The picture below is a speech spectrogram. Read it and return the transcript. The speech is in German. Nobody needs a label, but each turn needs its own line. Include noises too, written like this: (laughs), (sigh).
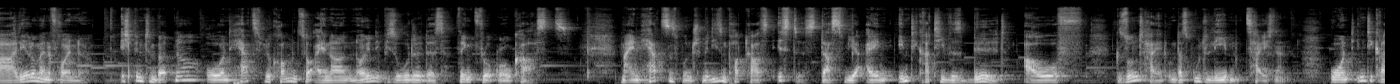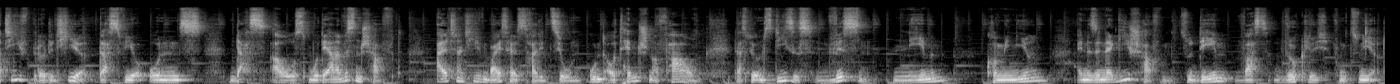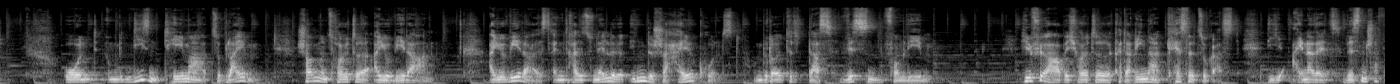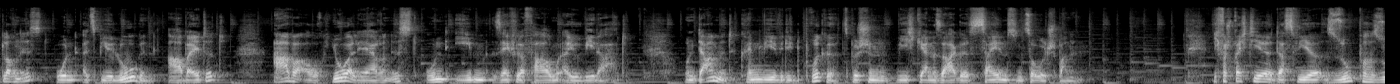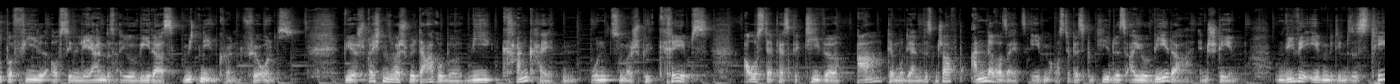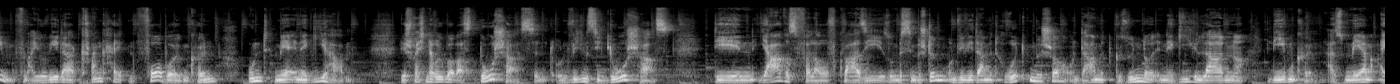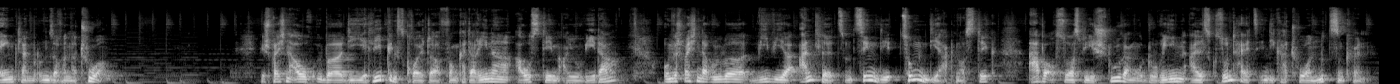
Hallo meine Freunde, ich bin Tim Böttner und herzlich willkommen zu einer neuen Episode des Think Flow Growcasts. Mein Herzenswunsch mit diesem Podcast ist es, dass wir ein integratives Bild auf Gesundheit und das gute Leben zeichnen. Und integrativ bedeutet hier, dass wir uns das aus moderner Wissenschaft, alternativen Weisheitstraditionen und authentischen Erfahrungen, dass wir uns dieses Wissen nehmen, kombinieren, eine Synergie schaffen zu dem, was wirklich funktioniert. Und um in diesem Thema zu bleiben, schauen wir uns heute Ayurveda an. Ayurveda ist eine traditionelle indische Heilkunst und bedeutet das Wissen vom Leben. Hierfür habe ich heute Katharina Kessel zu Gast, die einerseits Wissenschaftlerin ist und als Biologin arbeitet, aber auch Yogalehrerin ist und eben sehr viel Erfahrung mit Ayurveda hat. Und damit können wir wieder die Brücke zwischen, wie ich gerne sage, Science und Soul spannen. Ich verspreche dir, dass wir super, super viel aus den Lehren des Ayurvedas mitnehmen können für uns. Wir sprechen zum Beispiel darüber, wie Krankheiten und zum Beispiel Krebs aus der Perspektive A der modernen Wissenschaft, andererseits eben aus der Perspektive des Ayurveda entstehen und wie wir eben mit dem System von Ayurveda Krankheiten vorbeugen können und mehr Energie haben. Wir sprechen darüber, was Doshas sind und wie uns die Doshas den Jahresverlauf quasi so ein bisschen bestimmen und wie wir damit rhythmischer und damit gesünder und energiegeladener leben können. Also mehr im Einklang mit unserer Natur. Wir sprechen auch über die Lieblingskräuter von Katharina aus dem Ayurveda und wir sprechen darüber, wie wir Antlitz- und Zungendiagnostik, aber auch sowas wie Stuhlgang und Urin als Gesundheitsindikatoren nutzen können.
